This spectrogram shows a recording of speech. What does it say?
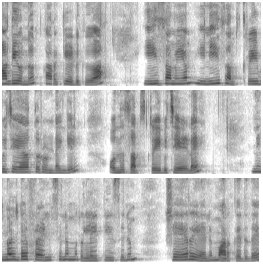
ആദ്യം ഒന്ന് കറക്കിയെടുക്കുക. ഈ സമയം ഇനി സബ്സ്ക്രൈബ് ചെയ്യാത്തവരുണ്ടെങ്കിൽ ഒന്ന് സബ്സ്ക്രൈബ് ചെയ്യണേ. നിങ്ങളുടെ ഫ്രണ്ട്സിനും റിലേറ്റീവ്സിനും ഷെയർ ചെയ്യാനും മറക്കരുതേ.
